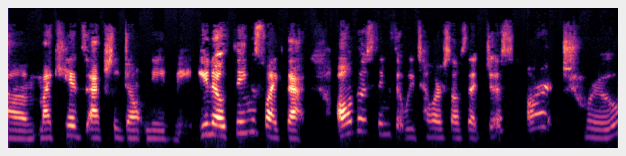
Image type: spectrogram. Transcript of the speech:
um, my kids actually don't need me you know things like that. All those things that we tell ourselves that just aren't true.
